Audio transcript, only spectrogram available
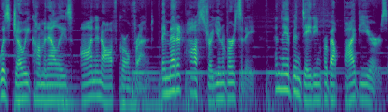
was Joey Comunale's on and off girlfriend. They met at Hofstra University, and they had been dating for about five years.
